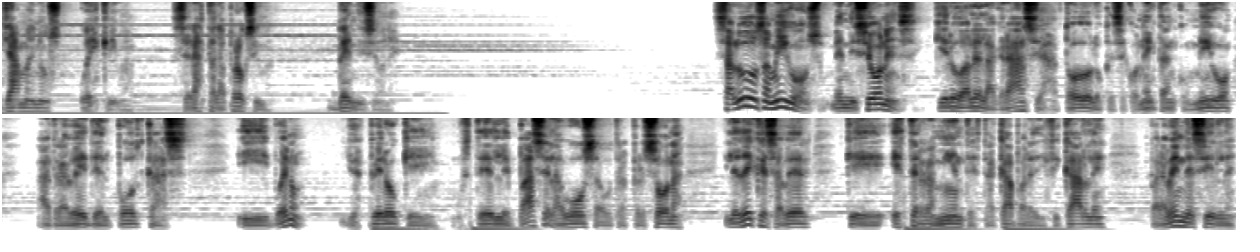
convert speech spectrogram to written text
llámenos o escriban. Será hasta la próxima. Bendiciones. Saludos amigos, bendiciones. Quiero darle las gracias a todos los que se conectan conmigo a través del podcast. Y bueno, yo espero que usted le pase la voz a otras personas y le deje saber que esta herramienta está acá para edificarle, para bendecirle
